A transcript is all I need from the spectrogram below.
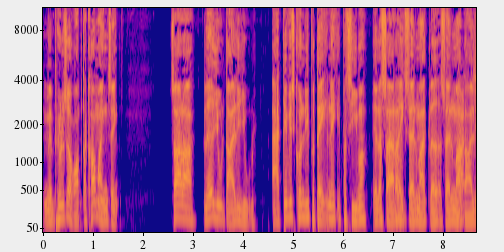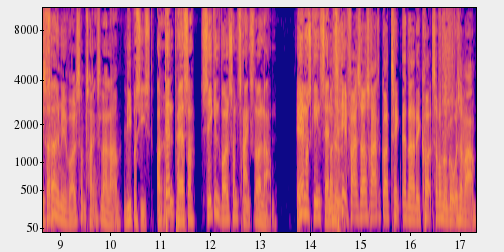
med pølse og rom. Der kommer ingenting. Så er der glad jul, dejlig jul. Ja, det er vist kun lige på dagen, ikke? Et par timer. Ellers så er der Nå. ikke særlig meget glad og særlig meget Nej, dejligt. så er der nemlig voldsom trængsel og alarm. Lige præcis. Og ja. den passer. Sikke en voldsom trængsel og alarm. Det Ja, er måske en Og sandhed. det er faktisk også ret godt tænkt, at når det er koldt, så må man gå så varm.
